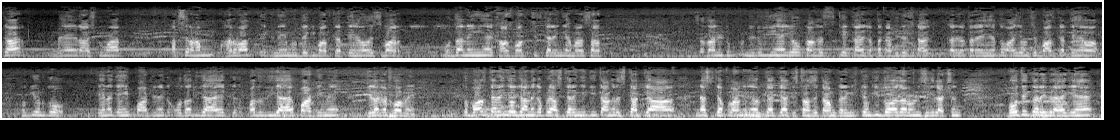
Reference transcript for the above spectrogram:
नमस्कार, मैं राजकुमार। अक्सर हम हर बात एक नए मुद्दे की बात करते हैं और इस बार मुद्दा नहीं है, खास बातचीत करेंगे हमारे साथ। सदा नीटू नीटू जी हैं, जो कांग्रेस के कार्यकर्ता काफ़ी देर से कार्यकर्ता रहे हैं तो आइए उनसे बात करते हैं क्योंकि उनको कहीं ना कहीं पार्टी ने अहदा दिया है, एक पद दिया है पार्टी में, जिला कठुआ में। तो बात करेंगे और जानने का प्रयास करेंगे कि कांग्रेस का क्या नेक्स्ट क्या प्लानिंग है और क्या क्या किस तरह से काम करेंगे, क्योंकि 2019 के इलेक्शन बहुत ही करीब रह गए हैं।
